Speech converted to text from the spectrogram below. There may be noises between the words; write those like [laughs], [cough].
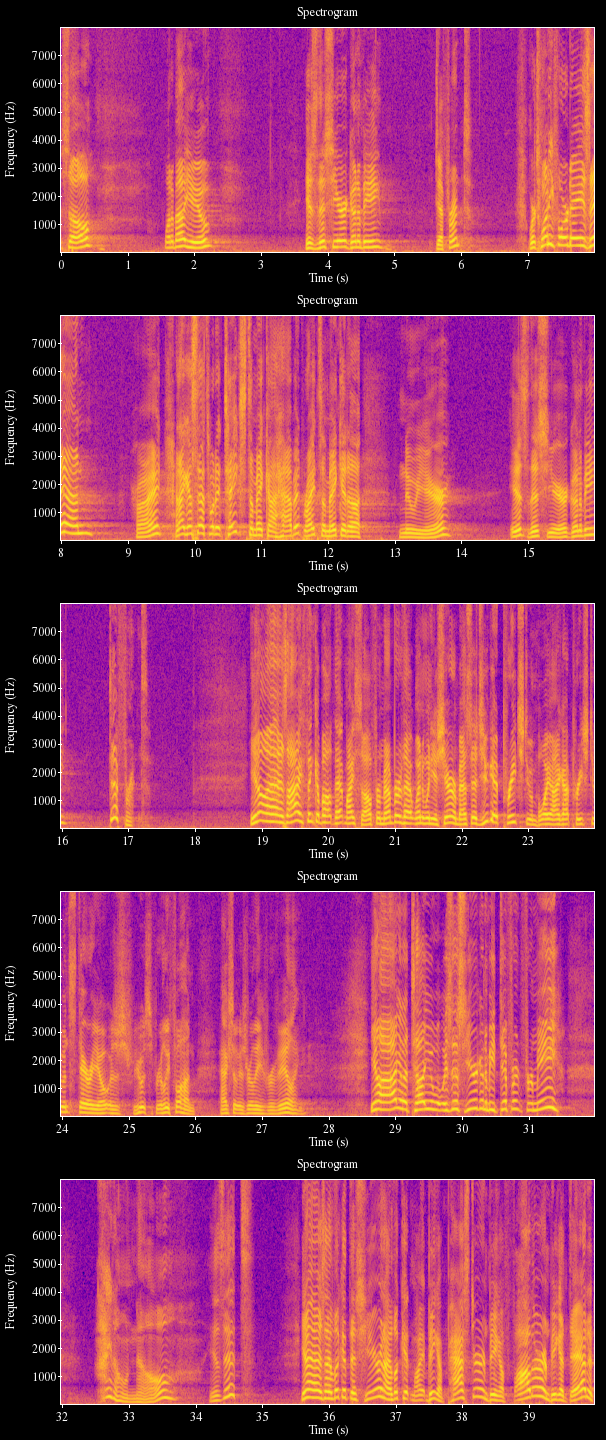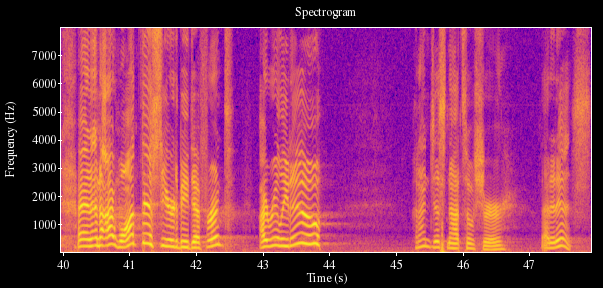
So, what about you? Is this year going to be different? We're 24 days in, right? And I guess that's what it takes to make a habit, right? To make it a new year. Is this year going to be different? You know, as I think about that myself, remember that when, when you share a message, you get preached to, and boy, I got preached to in stereo. It was, it was really fun. Actually, it was really revealing. You know, I got to tell you, what was this year going to be different for me? I don't know. Is it? You know, as I look at this year and I look at my being a pastor and being a father and being a dad, and, and, and I want this year to be different. I really do. But I'm just not so sure that it is.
